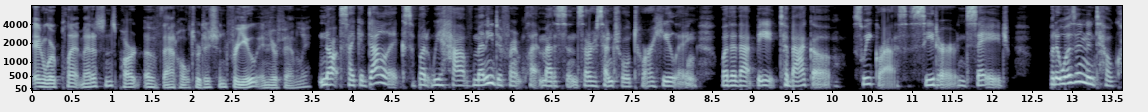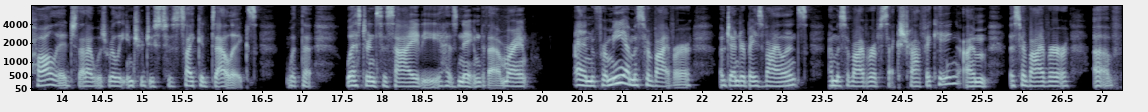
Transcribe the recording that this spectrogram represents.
And were plant medicines part of that whole tradition for you and your family? Not psychedelics, but we have many different plant medicines that are central to our healing, whether that be tobacco, sweetgrass, cedar, and sage. But it wasn't until college that I was really introduced to psychedelics, what the Western society has named them, right? And for me, I'm a survivor of gender based violence. I'm a survivor of sex trafficking. I'm a survivor of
